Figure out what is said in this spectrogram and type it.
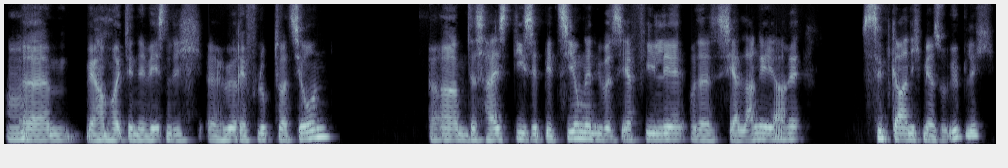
Mhm. Ähm, wir haben heute eine wesentlich äh, höhere Fluktuation. Ähm, das heißt, diese Beziehungen über sehr viele oder sehr lange Jahre sind gar nicht mehr so üblich.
